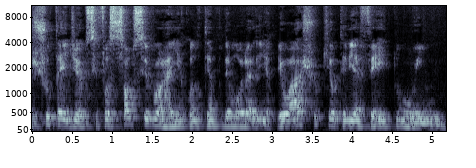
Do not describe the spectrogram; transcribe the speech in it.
chuta aí, Diego, se fosse só o Silva Rainha, quanto tempo demoraria? Eu acho que eu teria feito em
